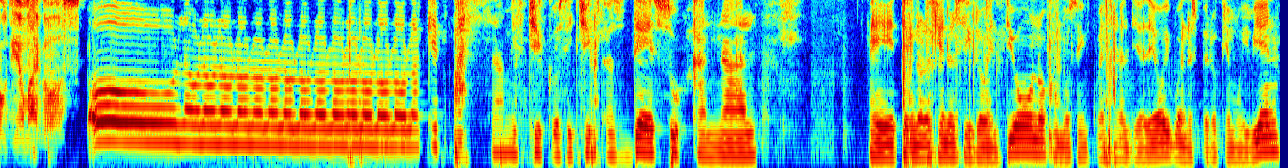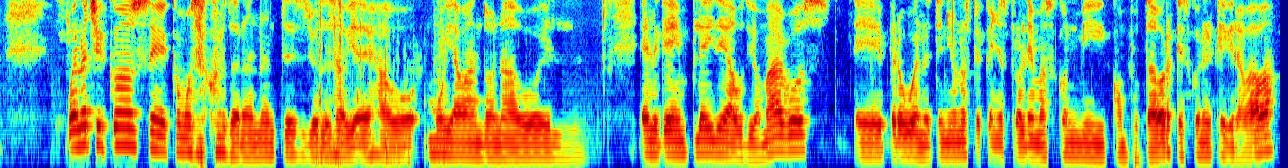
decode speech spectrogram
Audio Magos. Hola, hola, hola, hola, hola, hola, hola, hola, hola, hola, hola, hola, hola, hola, ¿qué pasa, mis chicos y chicas de su canal Tecnología en el siglo XXI? ¿Cómo se encuentran el día de hoy? Bueno, espero que muy bien. Bueno, chicos, como se acordarán antes, yo les había dejado muy abandonado el, el gameplay de Audio Magos. pero bueno, he tenido unos pequeños problemas con mi computador, que es con el que grababa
